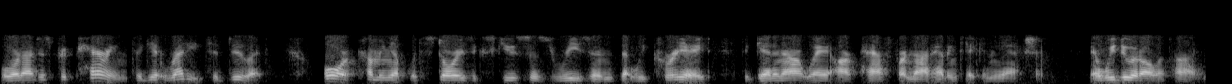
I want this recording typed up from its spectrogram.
we're not just preparing to get ready to do it or coming up with stories, excuses, reasons that we create to get in our way, our path for not having taken the action. And we do it all the time,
